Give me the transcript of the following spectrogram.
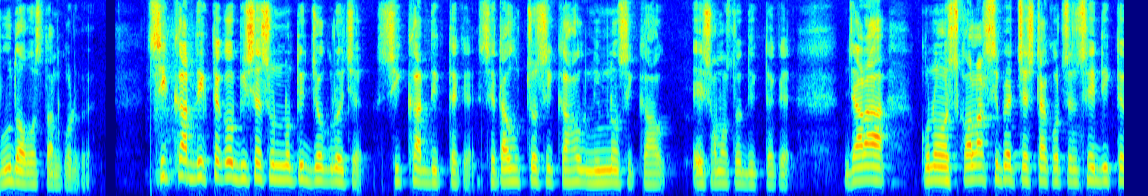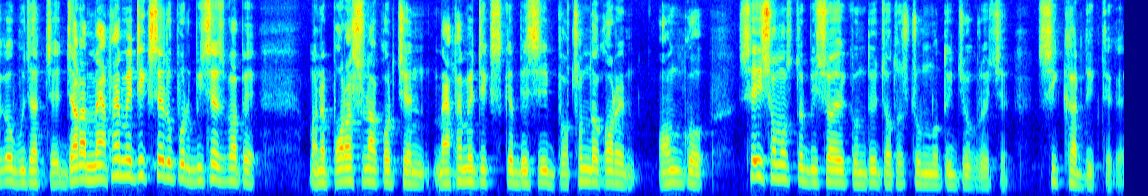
বুধ অবস্থান করবে। শিক্ষার দিক থেকেও বিশেষ উন্নতির যোগ রয়েছে, শিক্ষার দিক থেকে, সেটা উচ্চশিক্ষা হোক, নিম্ন শিক্ষা হোক, এই সমস্ত দিক থেকে। যারা কোনো স্কলারশিপের চেষ্টা করছেন, সেই দিক থেকেও বোঝাচ্ছে। যারা ম্যাথামেটিক্সের উপর বিশেষভাবে মানে পড়াশোনা করছেন ম্যাথামেটিক্সকে বেশি পছন্দ করেন, অঙ্ক, সেই সমস্ত বিষয়ে কিন্তু যথেষ্ট উন্নতির যোগ রয়েছে শিক্ষার দিক থেকে।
